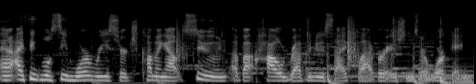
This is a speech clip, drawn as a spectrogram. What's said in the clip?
And I think we'll see more research coming out soon about how revenue side collaborations are working.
